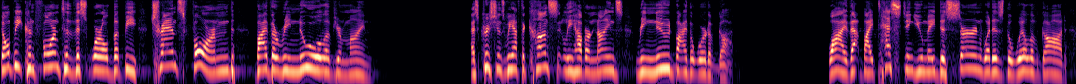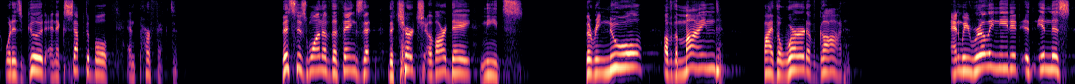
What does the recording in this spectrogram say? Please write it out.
Don't be conformed to this world, but be transformed by the renewal of your mind. As Christians, we have to constantly have our minds renewed by the Word of God. Why? That by testing you may discern what is the will of God, what is good and acceptable and perfect. This is one of the things that the church of our day needs the renewal of the mind by the Word of God. And we really need it in this,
